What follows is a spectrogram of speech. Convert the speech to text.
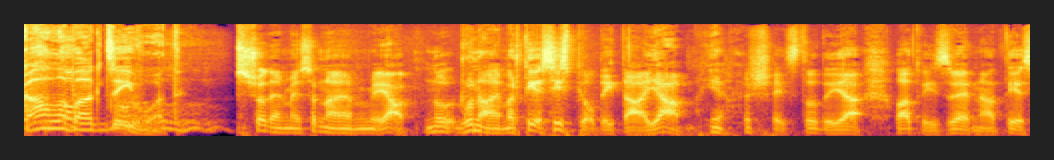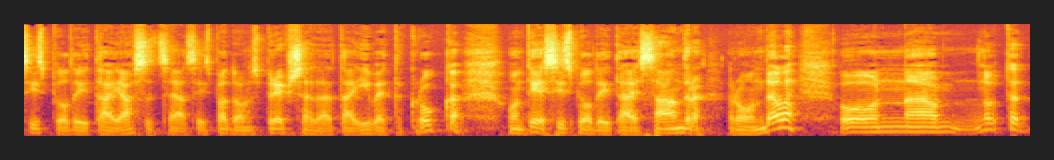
Kā labāk dzīvot? Šodien mēs runājam, jā, nu, runājam ar tiesu izpildītājām. Jā, šeit studijā Latvijas Zvērnā tiesu izpildītāja asociācijas padomas priekšsēdētāja Iveta Kruka un tiesu izpildītāja Sandra Rundele. Un, um, nu, tad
